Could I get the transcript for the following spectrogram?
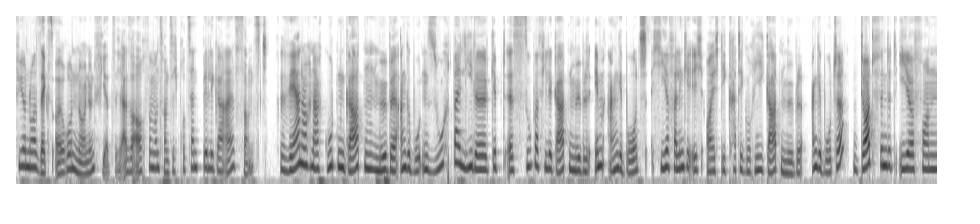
für nur 6,49 Euro, also auch 25% billiger als sonst. Wer noch nach guten Gartenmöbelangeboten sucht, bei Lidl gibt es super viele Gartenmöbel im Angebot. Hier verlinke ich euch die Kategorie Gartenmöbelangebote. Dort findet ihr von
